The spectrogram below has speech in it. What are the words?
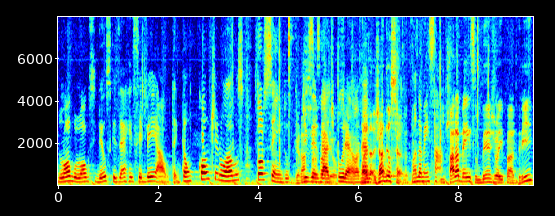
logo, logo, se Deus quiser, receber alta. Então, continuamos torcendo Graças de verdade por ela, né? já deu certo. Manda mensagem. E parabéns, um beijo aí para Adri.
